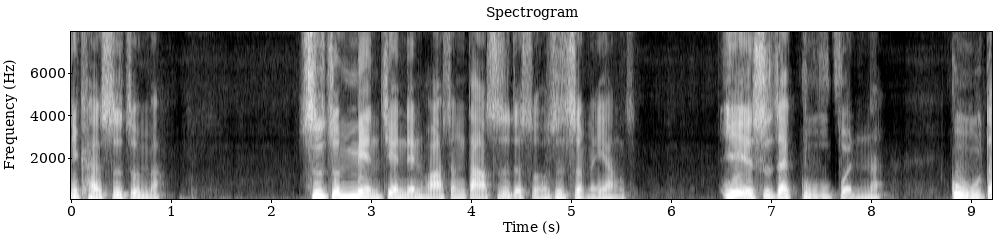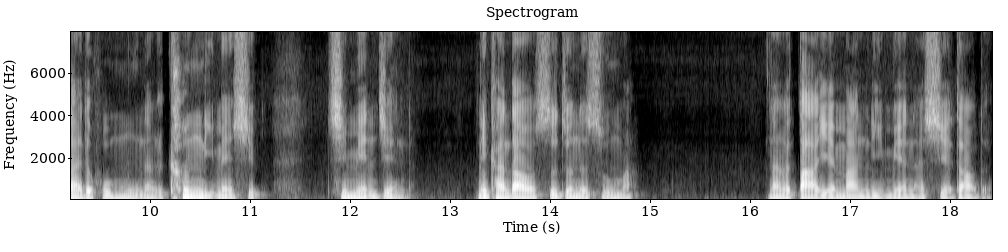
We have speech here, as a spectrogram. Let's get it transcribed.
你看师尊吧，师尊面见莲华生大士的时候是什么样子？也是在古坟呐。古代的坟墓那个坑里面去去面见的，你看到师尊的书吗？那个大圆满里面呢写到的，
